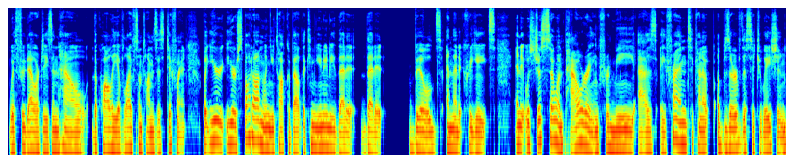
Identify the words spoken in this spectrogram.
with food allergies and how the quality of life sometimes is different. But you're you're spot on when you talk about the community that it that it builds and that it creates. And it was just so empowering for me as a friend to kind of observe the situation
